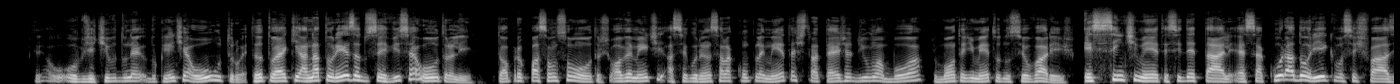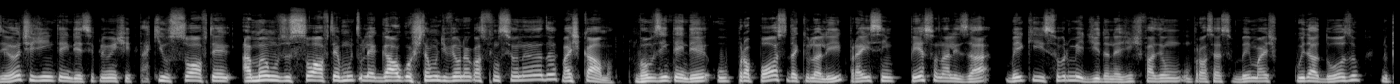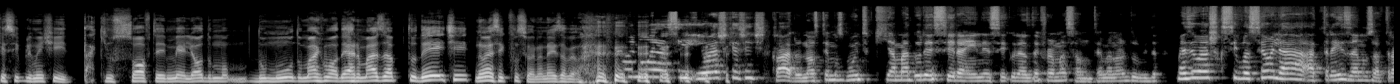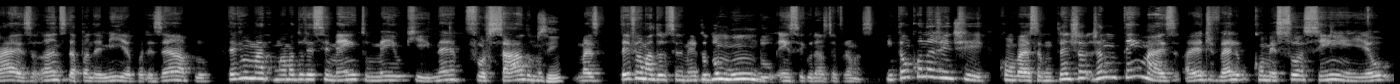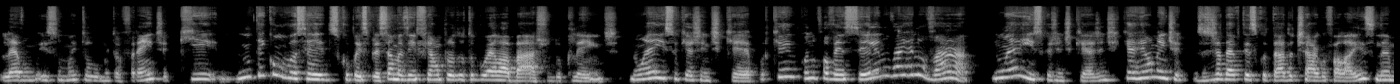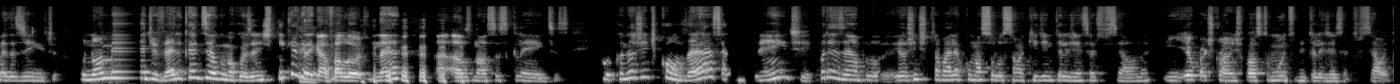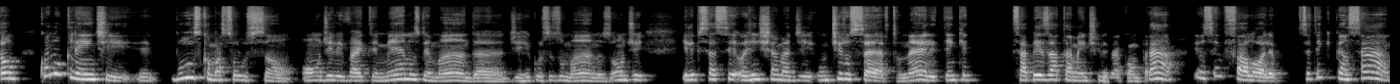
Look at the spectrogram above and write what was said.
O objetivo do, do cliente é outro. Tanto é que a natureza do serviço é outra ali. Então a preocupação são outras. Obviamente, a segurança ela complementa a estratégia de uma boa, de um bom atendimento no seu varejo. Esse sentimento, esse detalhe, essa curadoria que vocês fazem antes de entender simplesmente tá aqui o software, amamos o software, muito legal, gostamos de ver o negócio funcionando, mas calma, vamos entender o propósito daquilo ali para aí sim personalizar meio que sobre medida, né? A gente fazer um, um, processo bem mais cuidadoso do que simplesmente tá aqui o software melhor do, do mundo, mais moderno, mais up to date. Não é assim que funciona, né, Isabel? Não, não é assim eu acho que a gente, claro, nós temos muito que amadurecer ainda em segurança da informação, não tem a menor dúvida. Mas eu acho que se você olhar há três anos atrás, antes da pandemia, por exemplo, teve uma, um amadurecimento meio que né, forçado, Sim. mas teve um amadurecimento do mundo em segurança da informação. Então, quando a gente conversa com o cliente, já, já não tem mais. A Ed Velho começou assim, e eu levo isso muito, muito à frente, que não tem como você, desculpa a expressão, mas enfiar um produto goela abaixo do cliente. Não é isso que a gente quer, porque quando for vencer, ele não vai vai renovar. Não é isso que a gente quer. A gente quer realmente. Você já deve ter escutado o Thiago falar isso, né? Mas a gente, o nome é de velho quer dizer alguma coisa. A gente tem que agregar valor, né, aos nossos clientes. Quando a gente conversa com o cliente, por exemplo, a gente trabalha com uma solução aqui de inteligência artificial, né? E eu, particularmente, gosto muito de inteligência artificial. Então, quando o cliente eh, busca uma solução onde ele vai ter menos demanda de recursos humanos, onde ele precisa ser, a gente chama de um tiro certo, né? Ele tem que saber exatamente o que ele vai comprar, eu sempre falo, olha, você tem que pensar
